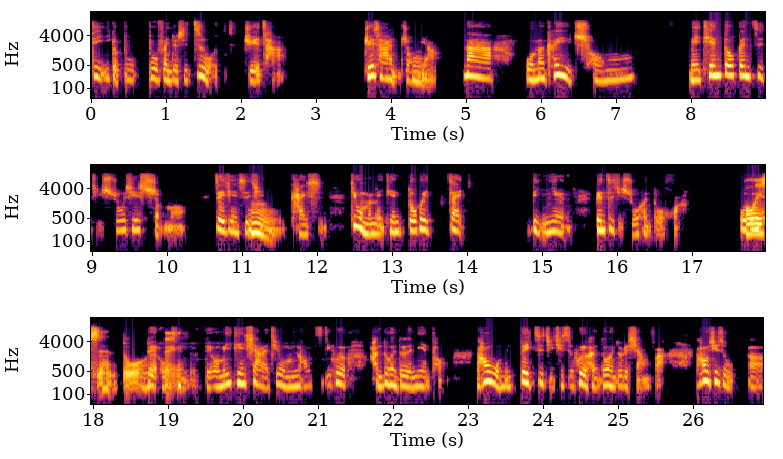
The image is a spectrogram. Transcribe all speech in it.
第一个部部分就是自我觉察，觉察很重要。那我们可以从每天都跟自己说些什么这件事情开始。其实我们每天都会在里面跟自己说很多话。Always 很多，对对对，我们一天下来，其实我们脑子里会有很多很多的念头，然后我们对自己其实会有很多很多的想法，然后其实呃，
